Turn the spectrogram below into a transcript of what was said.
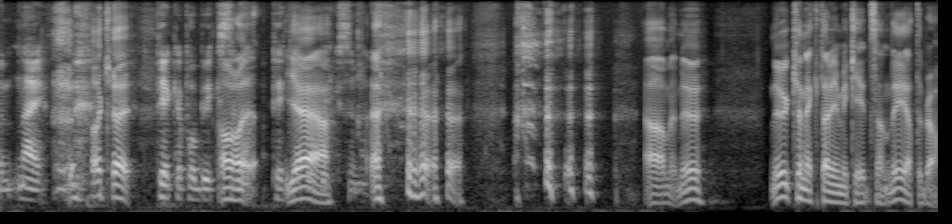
Eh, nej, Okej. peka på byxorna, Ja, peka yeah. på byxorna. Ja, men nu, nu connectar vi med kidsen, det är jättebra.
